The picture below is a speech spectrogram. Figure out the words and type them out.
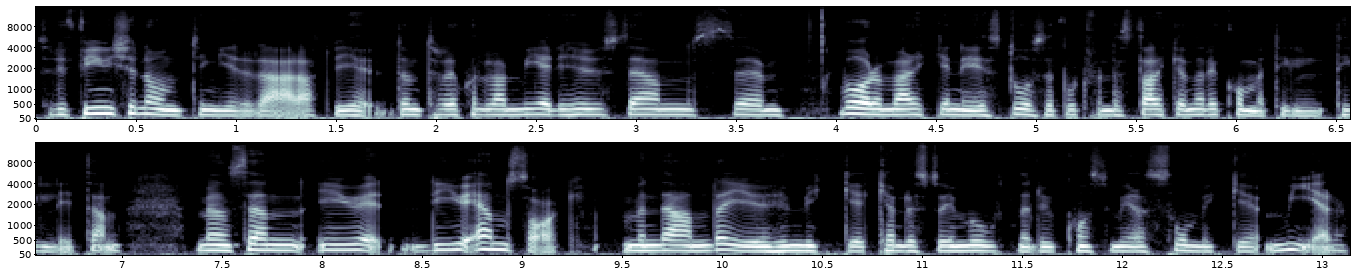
Så det finns ju någonting i det där att vi, de traditionella mediehusens eh, varumärken är, står sig fortfarande starka när det kommer till tilliten. Men sen är ju, det är ju en sak, men det andra är ju hur mycket kan du stå emot när du konsumerar så mycket mer?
